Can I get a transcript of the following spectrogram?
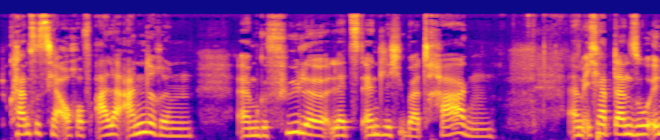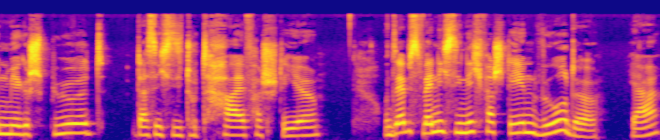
du kannst es ja auch auf alle anderen ähm, Gefühle letztendlich übertragen. Ähm, ich habe dann so in mir gespürt, dass ich sie total verstehe. Und selbst wenn ich sie nicht verstehen würde, ja,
